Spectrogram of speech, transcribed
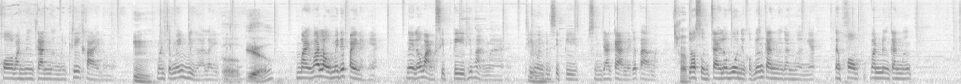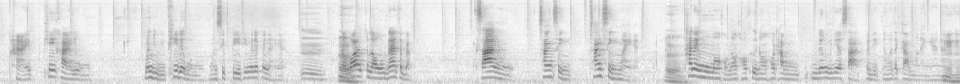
พอวันหนึ่งการเมืองมันคลี่คลายลงอะอื มมันจะไม่เหลืออะไร Uh, yeah. หมายว่าเราไม่ได้ไปไหนอะในระหว่าง 10 ปีที่ผ่านมาที่มันเป็น 10 ปีสุญญากาศอะไรก็ตามอะครับเราสนใจเราวนอยู่กับเรื่องการเมืองการเมืองเนี้ยแต่พอวันหนึ่งการเมืองหายคลี่คลายลง มันอยู่ที่เดิมเหมือนเหมือนสิปีที่ไม่ได้ไปไหนอะอืมแต่ว่าเราน่าจะแบบสร้างสร้างสิ่งสร้างสิ่งใหม่อะเออถ้าในมุมมองของน้องเขาคือน้องเขาทำเรื่องวิทยาศาสตร์ประดิษฐ์นวัตกรรมอะไรเงี้ยนะอืมฮึ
